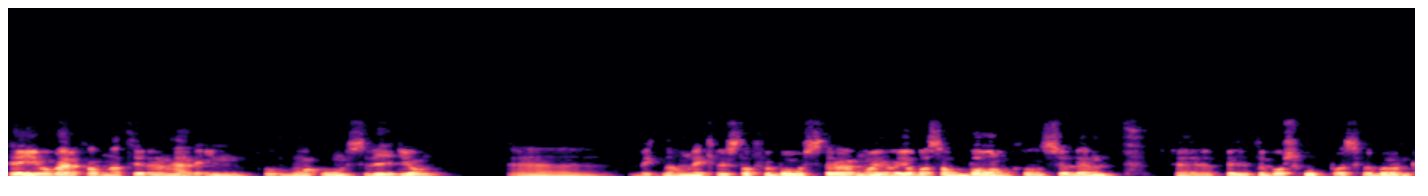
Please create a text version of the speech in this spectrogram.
Hej och välkomna till den här informationsvideon. Eh, mitt namn är Kristoffer Boström och jag jobbar som barnkonsulent eh, på Göteborgs fotbollsförbund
